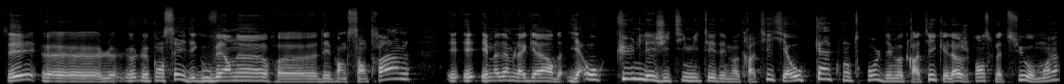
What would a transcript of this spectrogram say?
C'est le, Conseil des gouverneurs des banques centrales. Et, et- Madame Lagarde, il n'y a aucune légitimité démocratique, il n'y a aucun contrôle démocratique. Et là, je pense que là-dessus, au moins,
